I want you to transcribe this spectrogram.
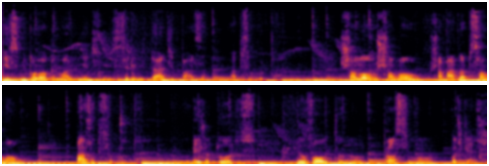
isso me coloca numa linha de serenidade e paz absoluta. Shalom, shalom, chamado Absalom, paz absoluta. Um beijo a todos e eu volto no próximo podcast.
